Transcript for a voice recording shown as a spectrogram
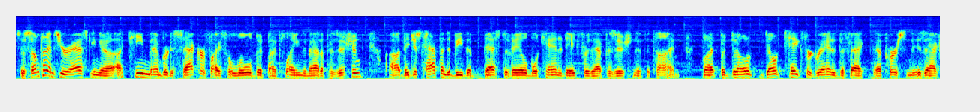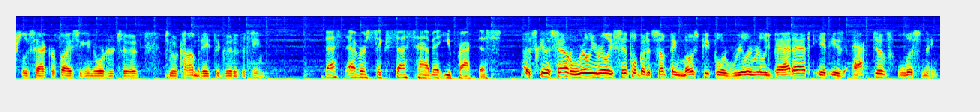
So sometimes you're asking a, a team member to sacrifice a little bit by playing them out of position. Uh, they just happen to be the best available candidate for that position at the time. But but don't don't take for granted the fact that that person is actually sacrificing in order to to accommodate the good of the team. Best ever success habit you practice. It's going to sound really, really simple, but it's something most people are really, really bad at. It is active listening.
